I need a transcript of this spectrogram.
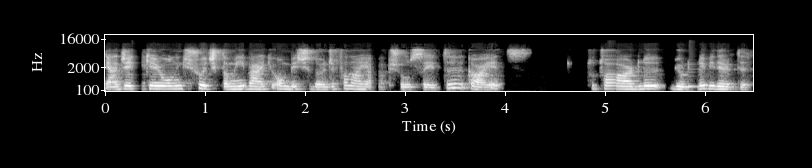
yani J.K. Rowling şu açıklamayı belki 15 yıl önce falan yapmış olsaydı gayet tutarlı görülebilirdi.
